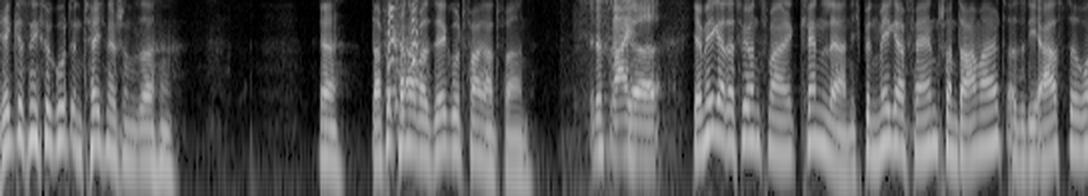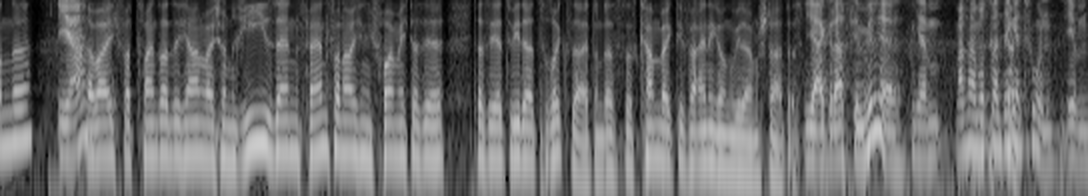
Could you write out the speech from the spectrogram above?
Rick ist nicht so gut in technischen Sachen. Ja, dafür kann er aber sehr gut Fahrrad fahren. Das reicht. Ja. Ja, mega, dass wir uns mal kennenlernen. Ich bin mega Fan schon damals, also die erste Runde. Ja? Da war ich vor 22 Jahren, war ich schon ein riesen Fan von euch und ich freue mich, dass ihr, dass ihr jetzt wieder zurück seid und dass das Comeback, die Vereinigung wieder am Start ist. Ja, grazie mille. Ja, manchmal muss man Dinge tun. Eben.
